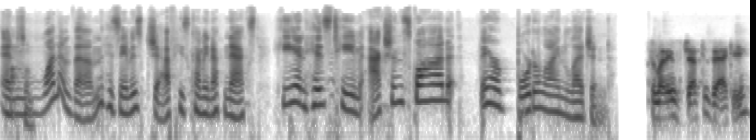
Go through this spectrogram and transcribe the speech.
And Awesome. one of them, his name is Jeff. He's coming up next. He and his team, Action Squad, they are borderline legend. So my name is Jeff Dezaki.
